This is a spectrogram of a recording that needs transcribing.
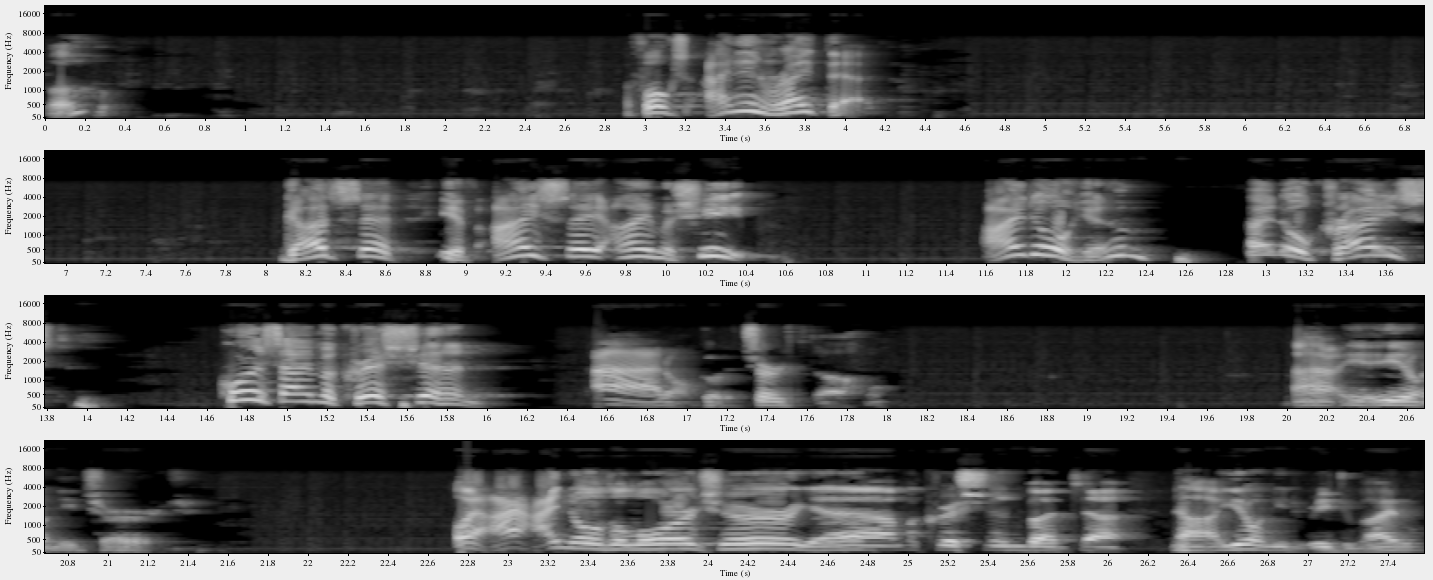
Whoa. Folks, I didn't write that. God said, if I say I'm a sheep, I know him. I know Christ. Of course I'm a Christian. I don't go to church though. I, you don't need church. Oh, I, I know the Lord, sure. Yeah, I'm a Christian, but uh, no, you don't need to read your Bible.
